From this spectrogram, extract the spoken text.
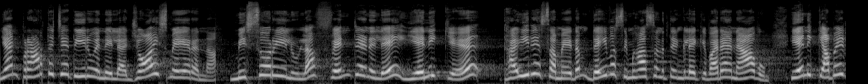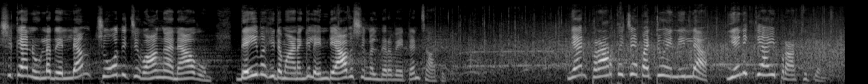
ഞാൻ പ്രാർത്ഥിച്ചേ തീരൂ എന്നില്ല. ജോയ്സ് മേയർ എന്ന മിസോറിയിലുള്ള ഫെന്റണിലെ എനിക്ക് ധൈര്യസമേതം ദൈവസിംഹാസനത്തിലേക്ക് വരാനാവും. എനിക്ക് അപേക്ഷിക്കാനുള്ളതെല്ലാം ചോദിച്ചു വാങ്ങാനാവും. ദൈവഹിതമാണെങ്കിൽ എന്റെ ആവശ്യങ്ങൾ നിറവേറ്റാൻ സാധിക്കും. ഞാൻ പ്രാർത്ഥിച്ചേ പറ്റൂ എന്നില്ല. എനിക്കായി പ്രാർത്ഥിക്കണം.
